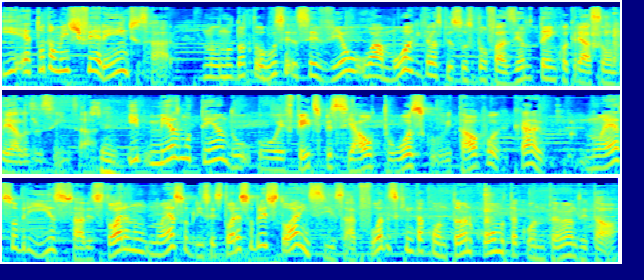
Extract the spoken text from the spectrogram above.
E é totalmente diferente, sabe? No, no Doctor Who você vê o, amor que aquelas pessoas que estão fazendo têm com a criação delas, assim, sabe? Sim. E mesmo tendo o efeito especial tosco e tal, pô, cara, não é sobre isso, sabe? A história não, não é sobre isso, a história é sobre a história em si, sabe? Foda-se quem tá contando, como tá contando e tal.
